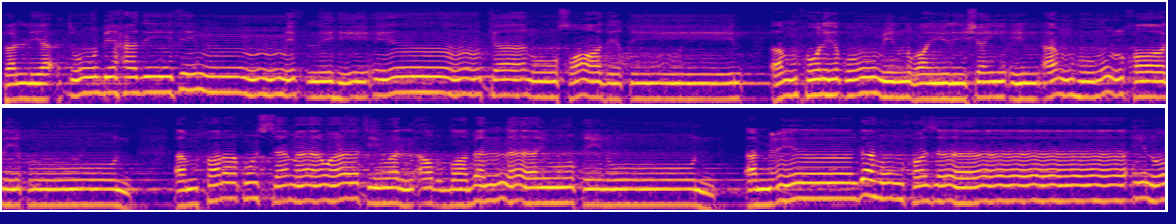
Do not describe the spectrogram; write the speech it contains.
فليأتوا بحديث مثله إن كانوا صادقين. أم خلقوا من غير شيء أم هم الخالقون؟ أم خلقوا السماوات والأرض بل لا يوقنون؟ أم عندهم خزائن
